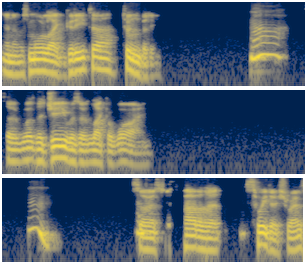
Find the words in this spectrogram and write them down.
and it was more like Greta Thunberg ah. so well, the G was a, like a Y hmm. so okay. it's just part of that Swedish, right?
